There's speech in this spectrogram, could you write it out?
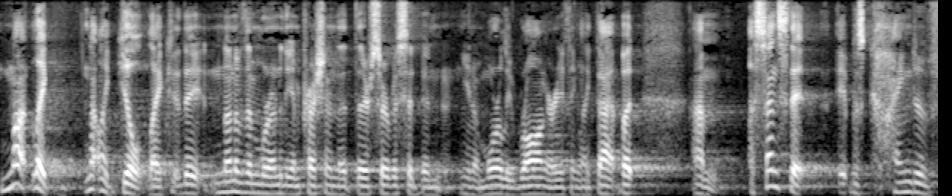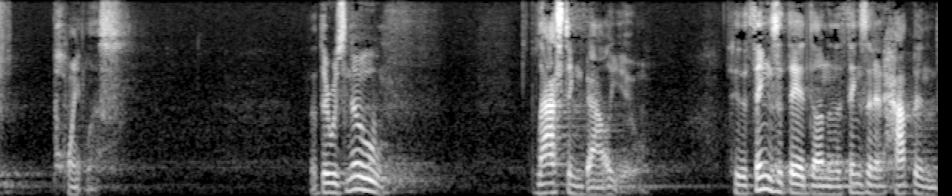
Not like, not like guilt, like they, none of them were under the impression that their service had been you know, morally wrong or anything like that, but um, a sense that it was kind of pointless. That there was no lasting value to the things that they had done and the things that had happened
